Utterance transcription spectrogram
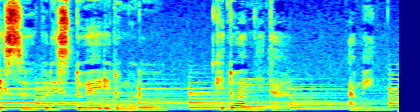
예수 그리스도의 이름으로 기도합니다. 아멘.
